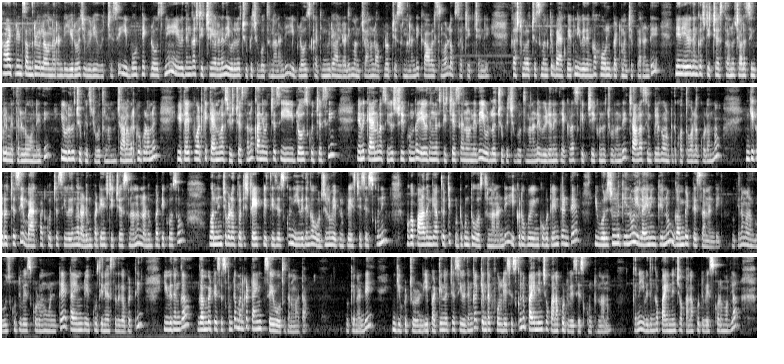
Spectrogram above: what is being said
Hi friends అందరూ ఎలా ఉన్నారండి? ఈ రోజు వీడియో వచ్చేసి ఈ బోట్ నెక్ బ్లౌజ్ని ఏ విధంగా స్టిచ్ చేయాలనేది ఈ వీడియోలో చూపించబోతున్నానండి. ఈ బ్లౌజ్ కటింగ్ వీడియో ఆల్రెడీ మన ఛానల్ అప్లోడ్ చేస్తున్నానండి. కావాల్సిన వాళ్ళు ఒకసారి చెక్ చేయండి. కస్టమర్ వచ్చేసి మనకి బ్యాక్ వైపుని ఈ విధంగా హోల్ పెట్టమని చెప్పారండి. నేను ఏ విధంగా స్టిచ్ చేస్తాను చాలా సింపుల్ మెథడ్లో అనేది ఈ వీడియోలో చూపించబోతున్నాను. చాలా వరకు కూడా ఈ టైప్ వాటికి క్యాన్వాస్ యూజ్ చేస్తాను. కానీ వచ్చేసి ఈ బ్లౌజ్కి వచ్చేసి నేను క్యాన్వాస్ యూజ్ చేయకుండా ఏ విధంగా స్టిచ్ చేశాను అనేది ఈ వీడియోలో చూపించబోతున్నానండి. వీడియోని అయితే ఎక్కడ స్కిప్ చేయకుండా చూడండి. చాలా సింపుల్గా ఉంటుంది కొత్త వాళ్ళకు కూడాను. ఇంక ఇక్కడ వచ్చేసి బ్యాక్ పార్ట్కి వచ్చేసి ఈ విధంగా నడుము పట్టిని స్టిచ్ చేస్తున్నాను. నడుము పట్టి కోసం వన్ ఇంచ్ వడకతోటి స్ట్రైట్ పీస్ తీసేసుకొని ఈ విధంగా ఒరిజినల్ వైపున ప్లేస్ చేసేసుకొని ఒక పాదం గ్యాప్ తోటి కుట్టుకుంటూ వస్తున్నానండి. ఇక్కడ ఒక ఇంకొకటి ఏంటంటే ఈ ఒరిజినల్కిను ఈ లైనింగ్కిను గమ్ పెట్టేస్తానండి ఓకేనా? మనం లూజ్ కుట్టు వేసుకోవడం అంటే టైం ఎక్కువ తినేస్తుంది కాబట్టి ఈ విధంగా గమ్ పెట్టేసేసుకుంటే మనకి టైం సేవ్ అవుతుంది అనమాట ఓకేనండి. ఇంక ఇప్పుడు చూడండి. ఈ పట్టీని వచ్చేసి ఈ విధంగా కిందకి ఫోల్డ్ చేసేసుకొని పైనుంచి ఒక అనకుట్టు వేసేసుకుంటున్నాను. కానీ ఈ విధంగా పైనుంచి ఒక అనకుట్టు వేసుకోవడం వల్ల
